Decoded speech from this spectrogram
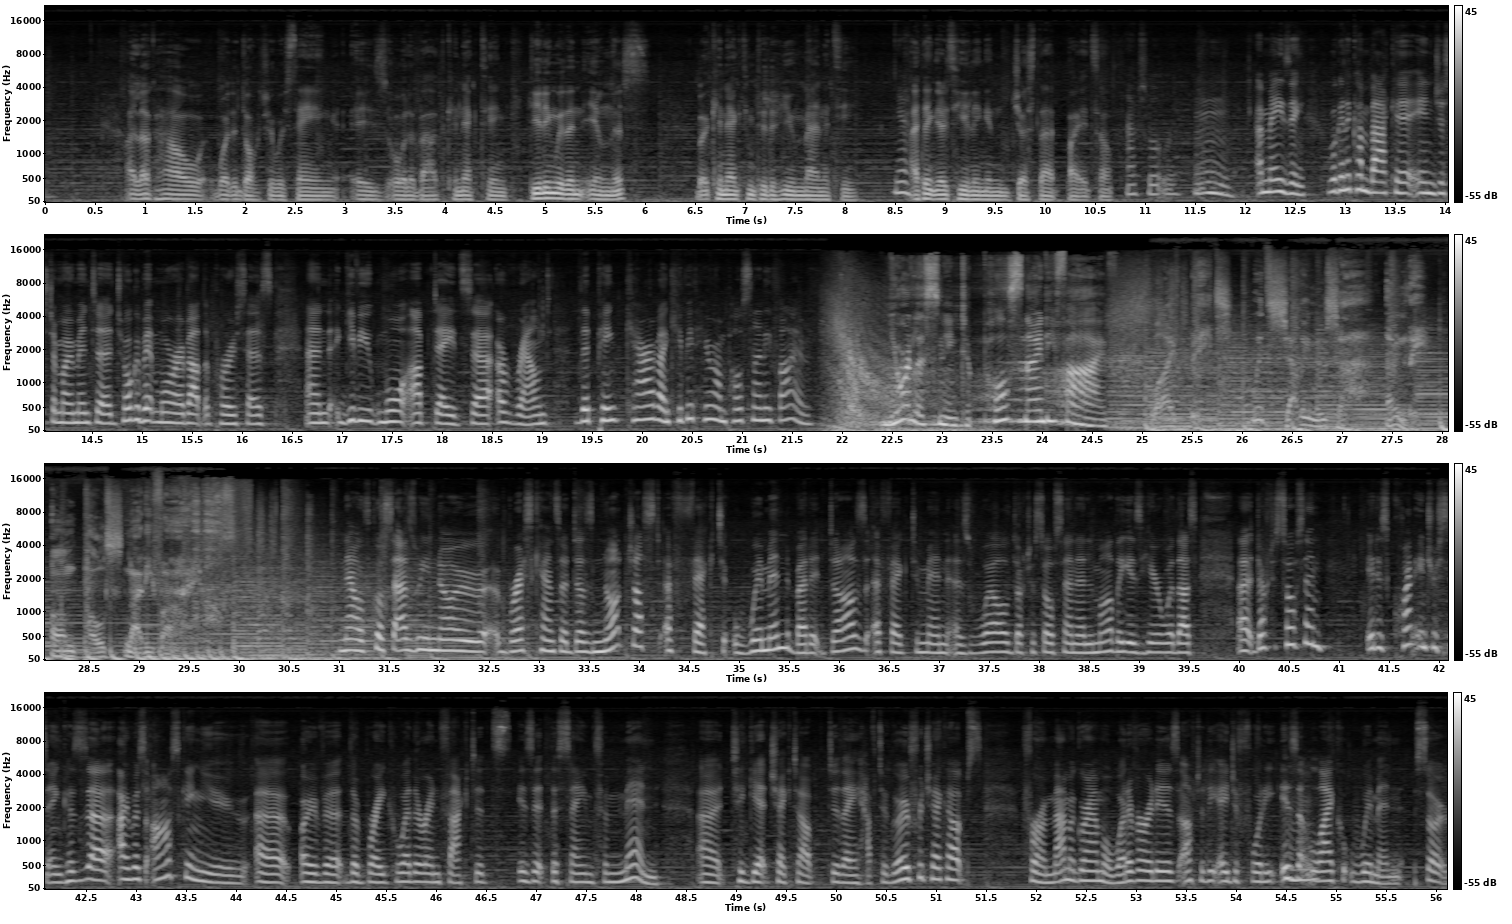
I love how what the doctor was saying is all about connecting, dealing with an illness, but connecting to the humanity. Yeah. I think there's healing in just that by itself. Absolutely. Mm, amazing. We're going to come back uh, in just a moment to talk a bit more about the process and give you more updates uh, around the Pink Caravan. Keep it here on Pulse 95. You're listening to Pulse 95. Life Beats with Sally Musa, only on Pulse 95. Now, of course, as we know, breast cancer does not just affect women, but it does affect men as well. Dr. Sousan El Madi is here with us. Uh, Dr. Sousan, it is quite interesting because uh, I was asking you uh, over the break whether, in fact, it's is it the same for men uh, to get checked up? Do they have to go for checkups for a mammogram or whatever it is after the age of 40? Is Mm-hmm. it like women? So,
